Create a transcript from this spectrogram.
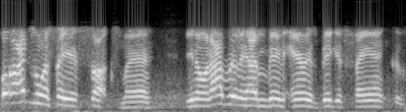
Well, I just want to say it sucks, man. You know, and I really haven't been Aaron's biggest fan because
